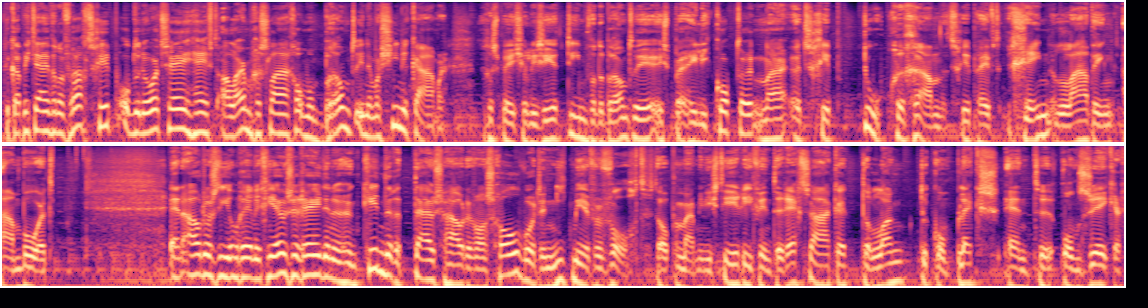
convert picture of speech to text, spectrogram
De kapitein van een vrachtschip op de Noordzee heeft alarm geslagen om een brand in de machinekamer. Een gespecialiseerd team van de brandweer is per helikopter naar het schip toegegaan. Het schip heeft geen lading aan boord. En ouders die om religieuze redenen hun kinderen thuis houden van school worden niet meer vervolgd. Het Openbaar Ministerie vindt de rechtszaken te lang, te complex en te onzeker.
